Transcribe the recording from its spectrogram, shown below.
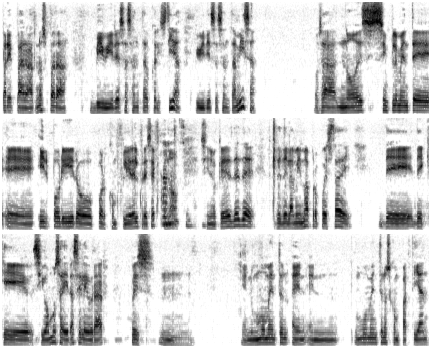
prepararnos para vivir esa Santa Eucaristía, vivir esa Santa Misa. O sea, no es simplemente eh, ir por ir o por cumplir el precepto, Ajá, no, sí. sino que es desde, desde la misma propuesta de, de, de que si vamos a ir a celebrar, pues mm, en un momento, en, en un momento nos compartían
